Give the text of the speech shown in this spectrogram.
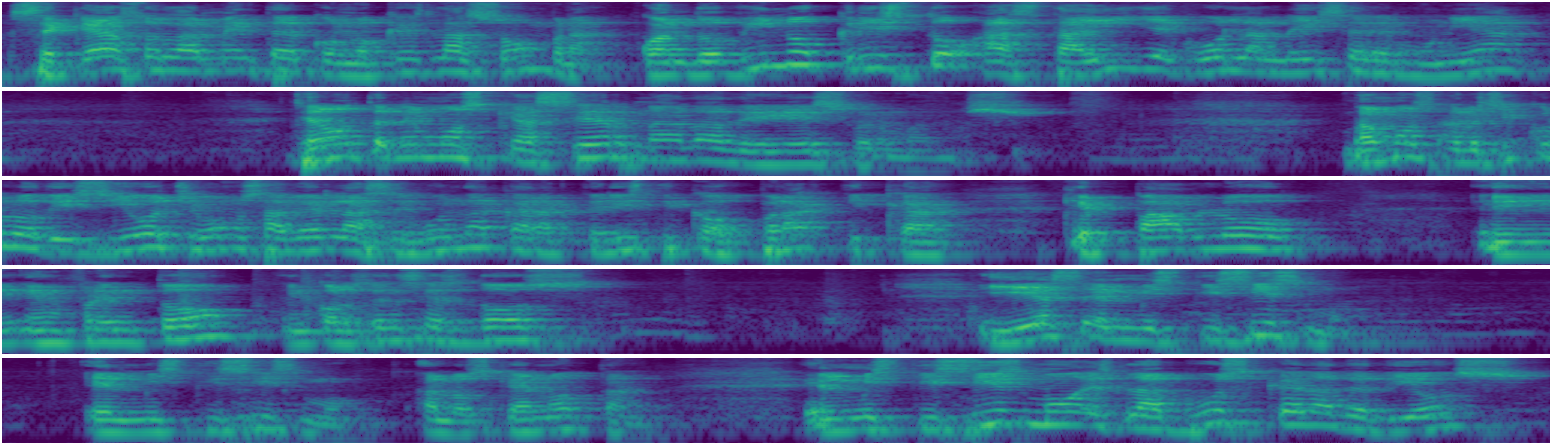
se queda solamente con lo que es la sombra. Cuando vino Cristo, hasta ahí llegó la ley ceremonial. Ya no tenemos que hacer nada de eso, hermanos. Vamos al versículo 18, vamos a ver la segunda característica o práctica que Pablo eh, enfrentó en Colosenses 2, y es el misticismo. El misticismo, a los que anotan. El misticismo es la búsqueda de Dios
